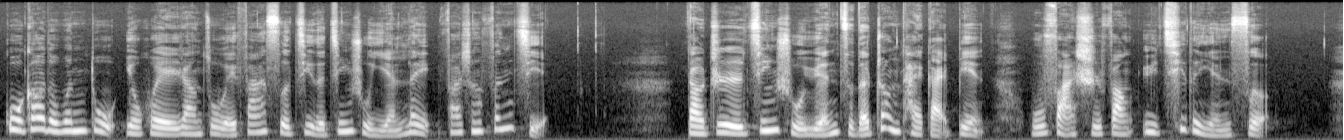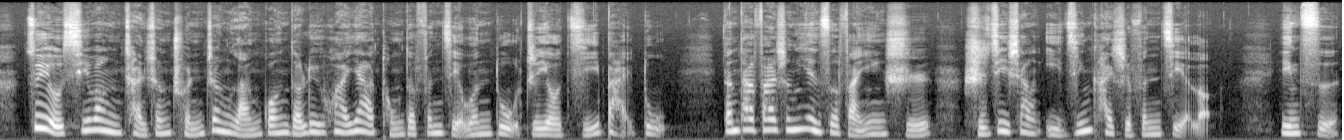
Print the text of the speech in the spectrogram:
过高的温度又会让作为发色剂的金属盐类发生分解，导致金属原子的状态改变，无法释放预期的颜色。最有希望产生纯正蓝光的氯化亚铜的分解温度只有几百度。当它发生焰色反应时，实际上已经开始分解了。因此，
